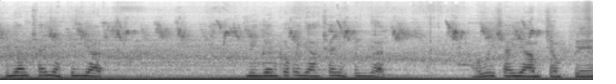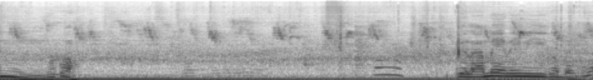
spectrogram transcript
พยายามใช้อย่างประหยัด มีเงินก็พยายามใช้อย่างประหยัด เอาไว้ใช้ยามจำเป็นรู้ป่ะเวลาแม่ไม่มีก็บอกโอ้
